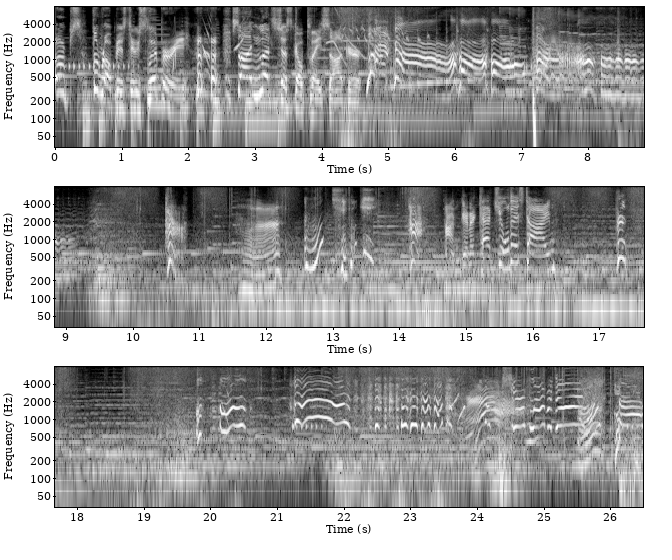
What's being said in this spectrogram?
Oops, the rope is too slippery. Son, let's just go play soccer. Ha! I'm gonna catch you this time! Sheriff Labrador! Uh,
